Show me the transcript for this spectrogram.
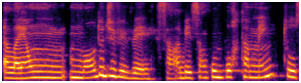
ela é um, um modo de viver, sabe? São comportamentos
